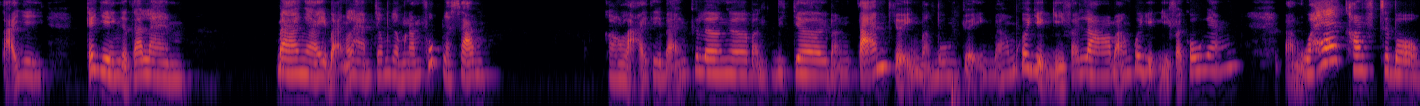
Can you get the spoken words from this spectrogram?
Tại vì cái gì người ta làm 3 ngày bạn làm trong vòng 5 phút là xong. Còn lại thì bạn cứ lơ ngơ, bạn đi chơi, bạn tám chuyện, bạn buôn chuyện, bạn không có việc gì phải lo, bạn không có việc gì phải cố gắng, bạn quá comfortable.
